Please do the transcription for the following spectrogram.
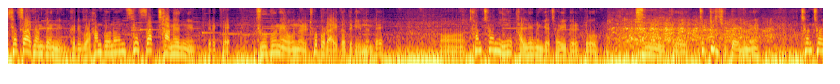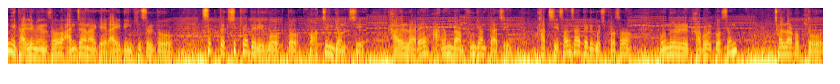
새싹 형제님 그리고 한 분은 새싹 자매님 이렇게 두 분의 오늘 초보 라이더들이 있는데 어, 천천히 달리는 게 저희들 또 주 그 특기이기 때문에 천천히 달리면서 안전하게 라이딩 기술도 습득시켜드리고 또 멋진 경치 가을날의 아름다운 풍경까지 같이 선사드리고 싶어서 오늘 가볼 곳은 전라북도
